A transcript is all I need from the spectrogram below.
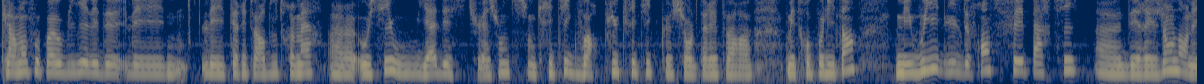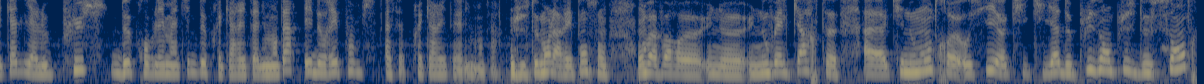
Clairement, il ne faut pas oublier les, les, territoires d'outre-mer euh, aussi, où il y a des situations qui sont critiques, voire plus critiques que sur le territoire euh, métropolitain. Mais oui, l'Île-de-France fait partie euh, des régions dans lesquelles il y a le plus de problématiques de précarité alimentaire et de réponses à cette précarité alimentaire. Justement, la réponse, on, on va voir une, une, nouvelle carte qui nous montre aussi euh, qu'il y a de plus en plus de centres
